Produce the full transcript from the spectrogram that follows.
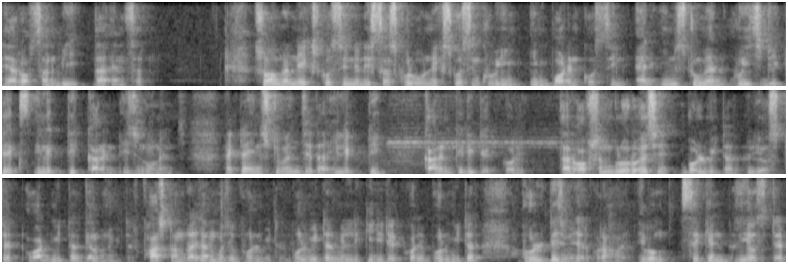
here option B the answer so আমরা নেক্সট কোশ্চিন নিয়ে ডিসকাস করব। নেক্সট কোশ্চিন খুবই important question an instrument which detects electric current is known as একটা ইনস্ট্রুমেন্ট যেটা ইলেকট্রিক কারেন্টকে ডিটেক্ট করে। তার অপশানগুলো রয়েছে voltmeter rheostat wattmeter galvanometer. First আমরা জানব যে ভোল্টমিটার ভোল্টমিটার মেনলি কি ডিটেক্ট করে? ভোল্টমিটার ভোল্টেজ মেজার করা হয় এবং সেকেন্ড রিওস্টেট।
